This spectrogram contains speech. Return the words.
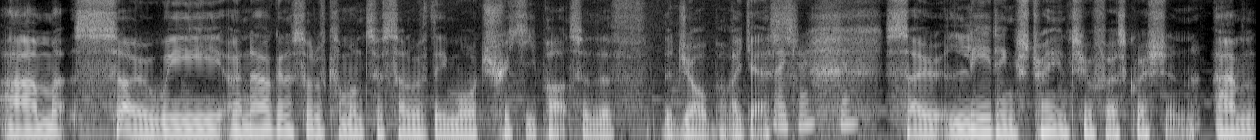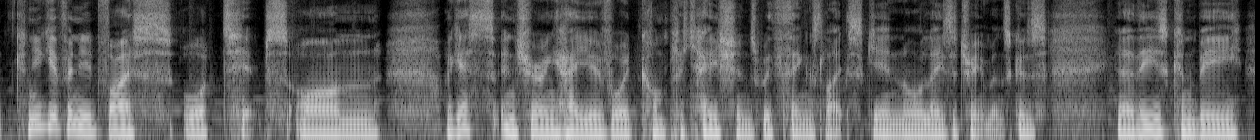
Um, so, we are now going to sort of come on to some of the more tricky parts of the the job, I guess. Okay. Yeah. So, leading straight into your first question, um, can you give any advice or tips on, I guess, ensuring how you avoid complications with things like skin or laser treatments? Because, you know, these can be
